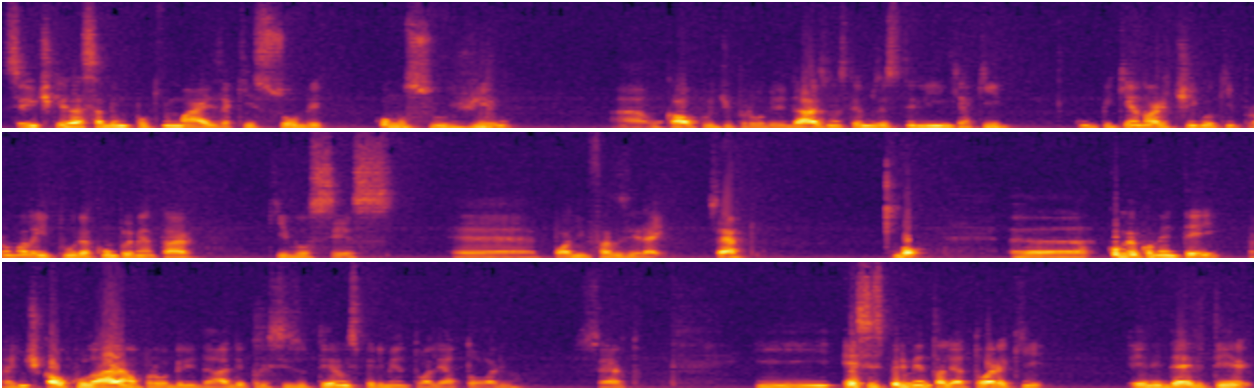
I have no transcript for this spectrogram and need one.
Se a gente quiser saber um pouquinho mais aqui sobre como surgiu ah, o cálculo de probabilidades, nós temos este link aqui, um pequeno artigo aqui para uma leitura complementar que vocês é, podem fazer aí, certo? Bom, uh, como eu comentei, para a gente calcular uma probabilidade eu preciso ter um experimento aleatório, certo? E esse experimento aleatório aqui, ele deve ter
